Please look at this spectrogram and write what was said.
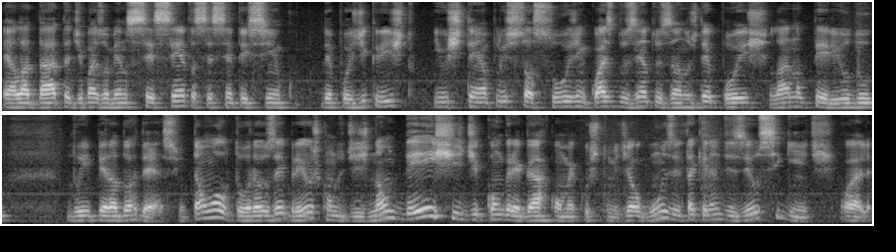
ela data de mais ou menos 60, 65 depois de Cristo, e os templos só surgem quase 200 anos depois, lá no período do imperador Décio. Então, o autor aos Hebreus, quando diz não deixe de congregar como é costume de alguns, ele está querendo dizer o seguinte: olha,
